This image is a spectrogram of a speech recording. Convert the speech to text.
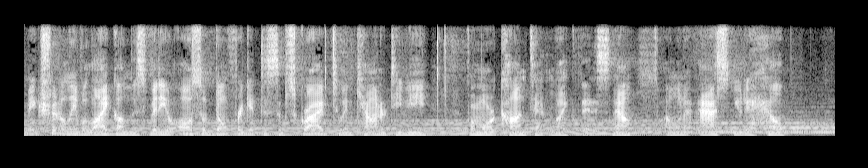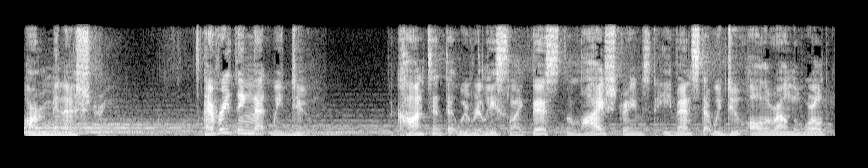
make sure to leave a like on this video. Also, don't forget to subscribe to Encounter TV for more content like this. Now, I want to ask you to help our ministry. Everything that we do, the content that we release like this, the live streams, the events that we do all around the world,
